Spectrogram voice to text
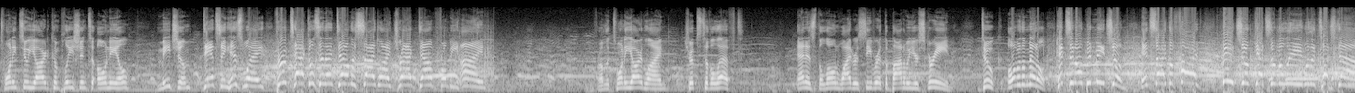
22 yard completion to O'Neal. Meacham dancing his way through tackles and then down the sideline, dragged down from behind. From the 20 yard line, trips to the left. Ennis, the lone wide receiver at the bottom of your screen. Duke over the middle, hits it open Meacham inside the five. Meacham gets him the lead with a touchdown.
